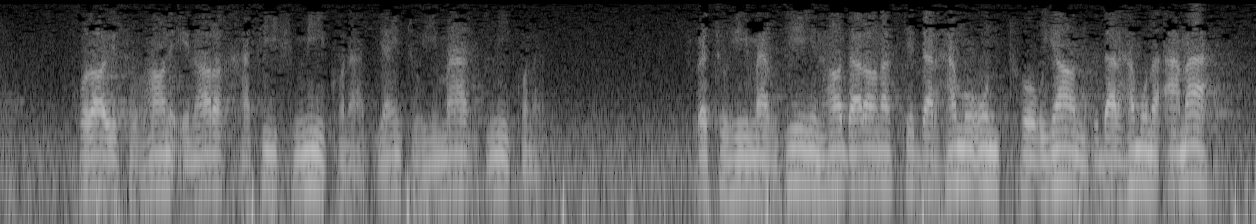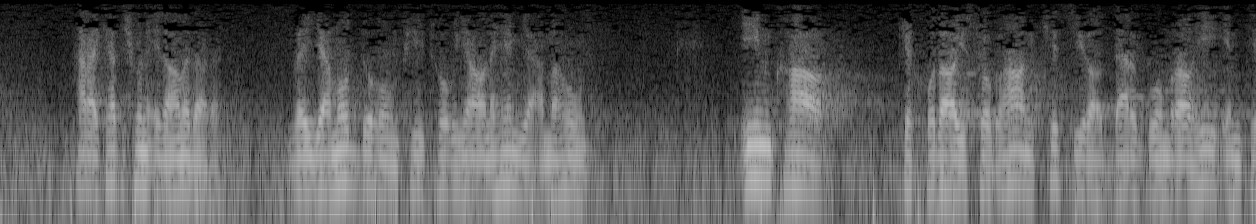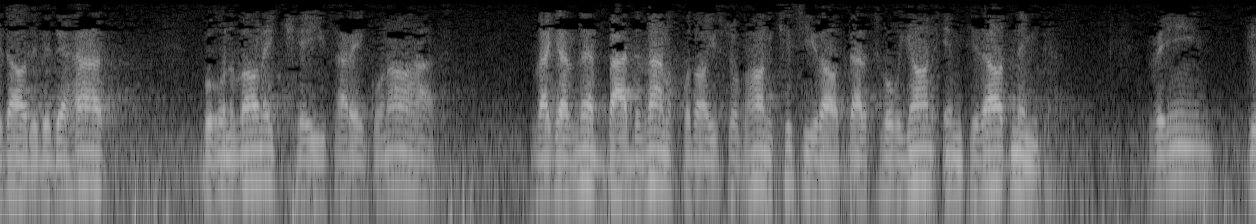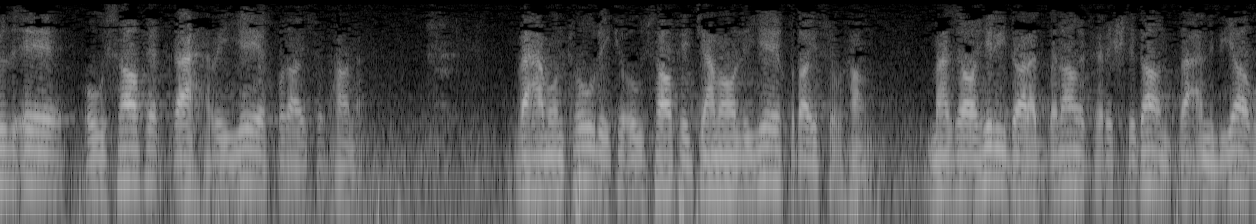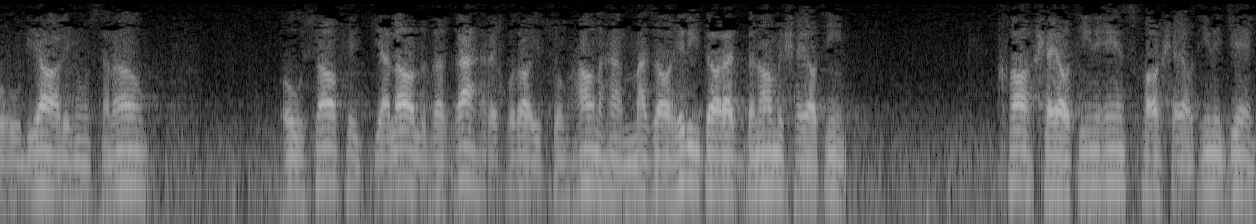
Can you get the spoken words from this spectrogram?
خدای سبحان اینها را خفیف می کند یعنی توهی مغز می کند و توهی مغزی اینها در آن است که در همون اون توقیان و در همون عمه حرکتشون ادامه داره. و یمدهم فی طغیانهم یعمهون. این کار که خدای سبحان کسی را در گمراهی امتداد بدهد به عنوان کیفر گناه است. وگرنه بعدون خدای سبحان کسی را در طغیان امتداد نمیده و این جزء اوصاف قهریه خدای سبحان است. و همونطوری که اوصاف جمالیه خدای سبحان مظاهری دارد به نام فرشتگان و انبیا و اولیا علیهم السلام اوصاف جلال و قهر خدای سبحان هم مظاهری دارد به نام شیاطین. خواه شیاطین انس خواه شیاطین جن.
